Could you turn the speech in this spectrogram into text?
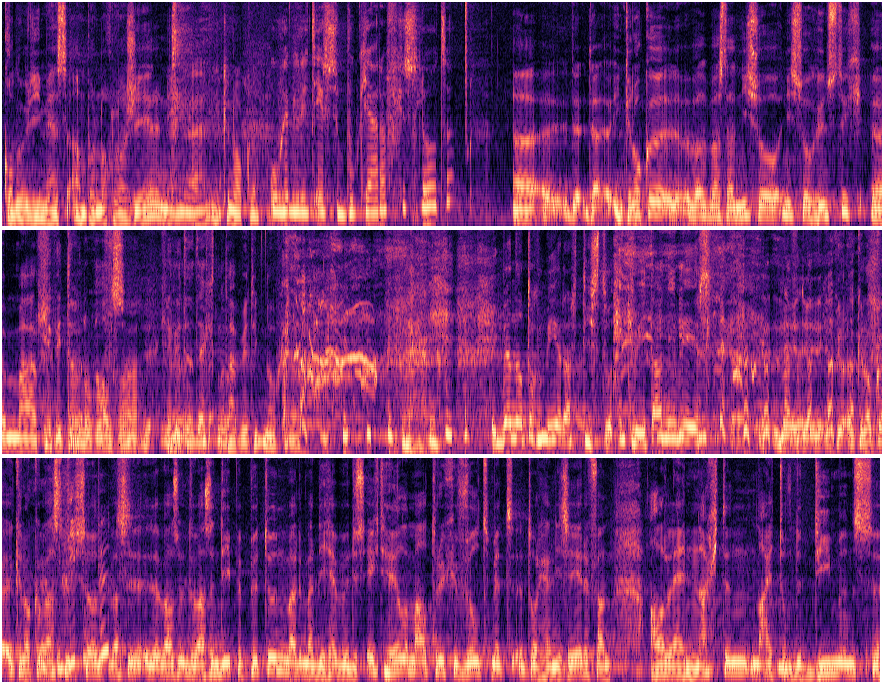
konden we die mensen amper nog logeren in, eh, in Knokken. Hoe hebben jullie het eerste boekjaar afgesloten? Eh, de- de- in Knokken was, was dat niet zo, niet zo gunstig, eh, maar... Je weet dat nog, of als, wat? Je weet dat echt nog? Dat weet ik nog, ja. ik ben dan toch meer artiest, want ik weet dat niet meer. Nee, nee, knokken, knokken was dus zo, was, er was, er was een diepe put toen, maar, maar die hebben we dus echt helemaal teruggevuld met het organiseren van allerlei nachten. Night of the Demons, eh,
